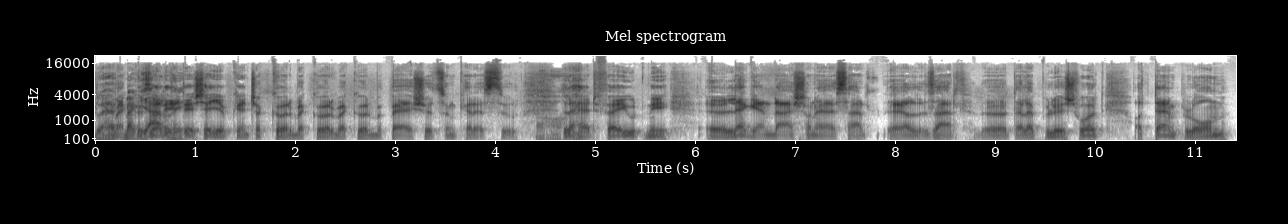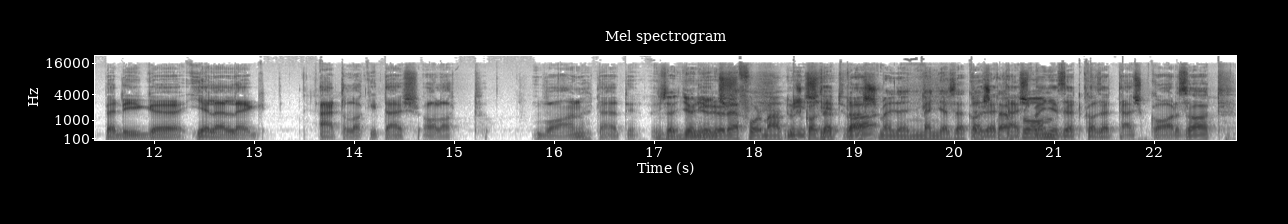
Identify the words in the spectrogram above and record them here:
Lehet megközelítés. Egyébként csak körbe-körbe-körbe Pelsőcön keresztül Aha. lehet feljutni. Legendásan elszárt, elzárt település volt. A templom pedig jelenleg átalakítás alatt van. Tehát Ez egy gyönyörű nincs, református nincs kazettás, mennyezetes kazettás, templom. mennyezet, kazettás karzat,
